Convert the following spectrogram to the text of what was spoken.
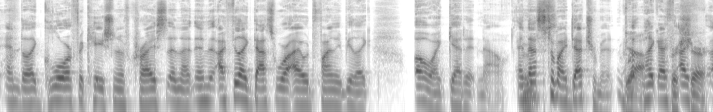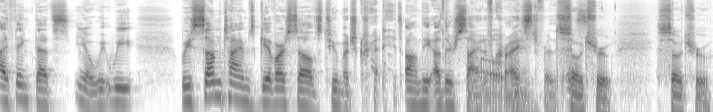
Oh. and the like glorification of Christ, and I- and I feel like that's where I would finally be like, oh, I get it now, and that's to my detriment. But Yeah, like I I, sure. I think that's you know we we we sometimes give ourselves too much credit on the other side of Christ for this. Oh, so true. So true.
